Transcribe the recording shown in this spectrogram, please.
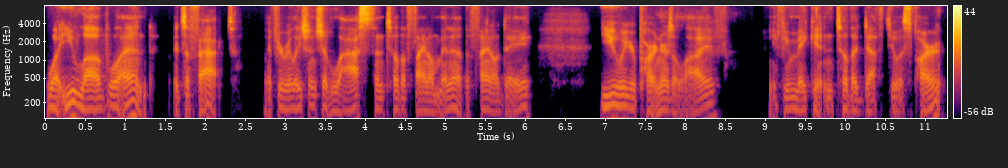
What you love will end. It's a fact. If your relationship lasts until the final minute, the final day, you or your partner is alive. If you make it until the death do us part,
